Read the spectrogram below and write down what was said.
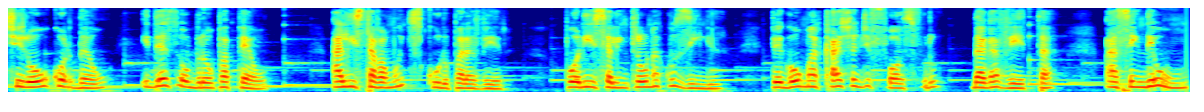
tirou o cordão e desdobrou o papel. Ali estava muito escuro para ver. Por isso ela entrou na cozinha, pegou uma caixa de fósforo da gaveta, acendeu um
